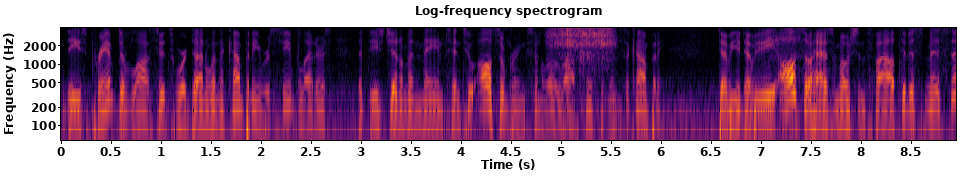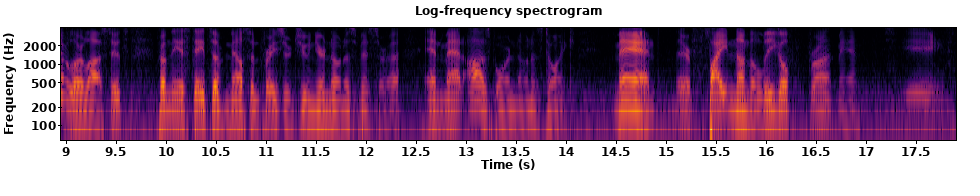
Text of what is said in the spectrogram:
These preemptive lawsuits were done when the company received letters that these gentlemen may intend to also bring similar lawsuits against the company. WWE also has motions filed to dismiss similar lawsuits from the estates of Nelson Frazier Jr., known as Viscera, and Matt Osborne, known as Doink. Man, they're fighting on the legal front, man. Jeez.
